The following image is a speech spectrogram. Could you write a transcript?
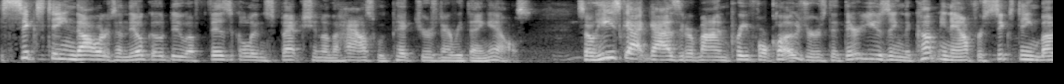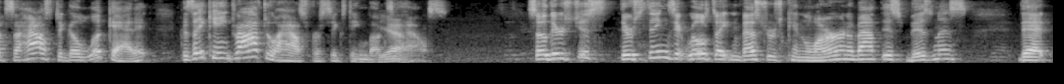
$16 and they'll go do a physical inspection of the house with pictures and everything else. So he's got guys that are buying pre foreclosures that they're using the company now for 16 bucks a house to go look at it because they can't drive to a house for 16 bucks Yeah. a house. So there's just there's things that real estate investors can learn about this business that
